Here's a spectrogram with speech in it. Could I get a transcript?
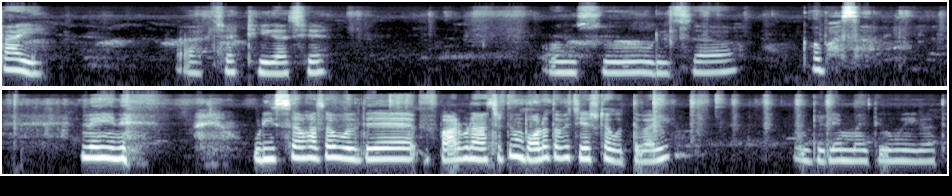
তাই? আচ্ছা ঠিক আছে। অংশু উড়িষ্যা কা ভাষা নেই নেই। উড়িষ্যা ভাষা বলতে পারব না। আচ্ছা তুমি বলো, তবে চেষ্টা করতে পারি। গেলে মাইতি হয়ে গেলাতে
